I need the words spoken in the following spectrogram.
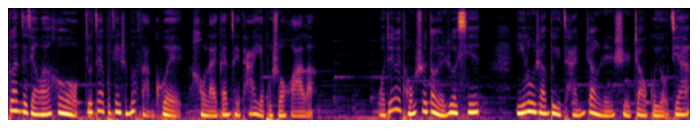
段子讲完后就再不见什么反馈。后来干脆他也不说话了。我这位同事倒也热心，一路上对残障人士照顾有加。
